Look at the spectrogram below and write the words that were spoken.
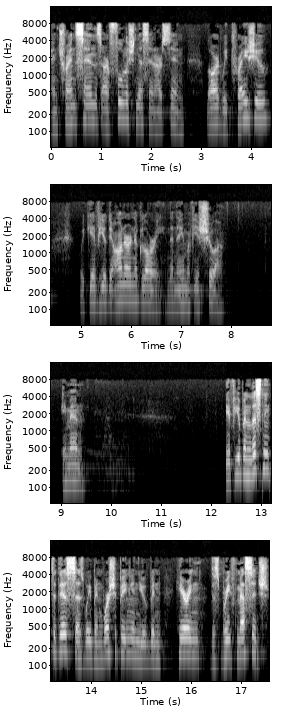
and transcends our foolishness and our sin. Lord, we praise you. We give you the honor and the glory in the name of Yeshua. Amen. If you've been listening to this as we've been worshiping and you've been hearing this brief message,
